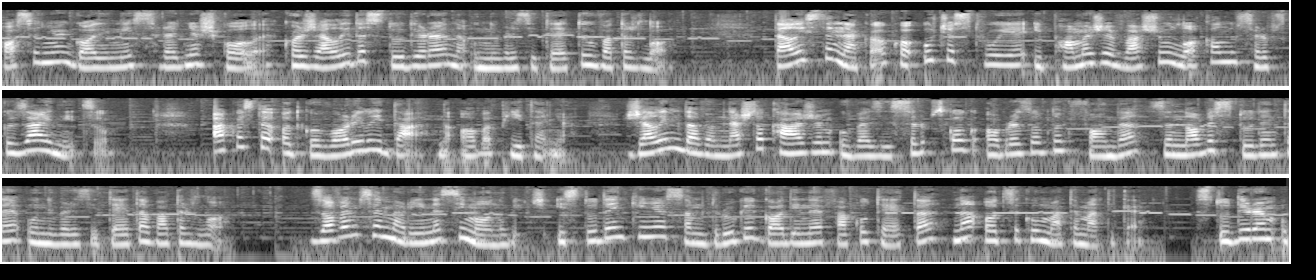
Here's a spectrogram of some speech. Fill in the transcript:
posljednjoj godini srednje škole ko želi da studira na Univerzitetu Waterloo? Da li ste neko ko učestvuje i pomaže vašu lokalnu srpsku zajednicu? Ako ste odgovorili da na ova pitanja, želim da vam nešto kažem u vezi Srpskog obrazovnog fonda za nove studente Univerziteta Waterloo. Zovem se Marina Simonović i studentkinja sam druge godine fakulteta na odseku matematike. Studiram u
